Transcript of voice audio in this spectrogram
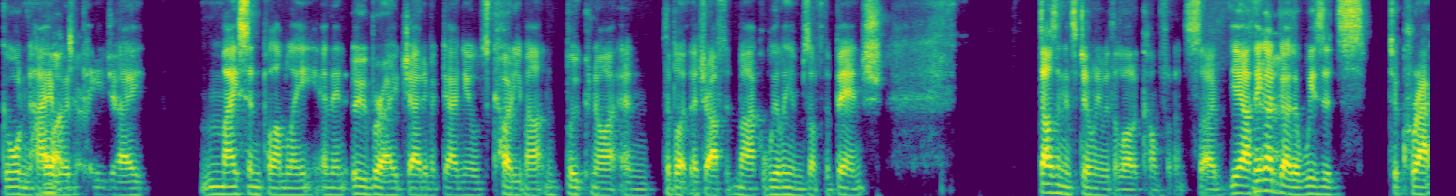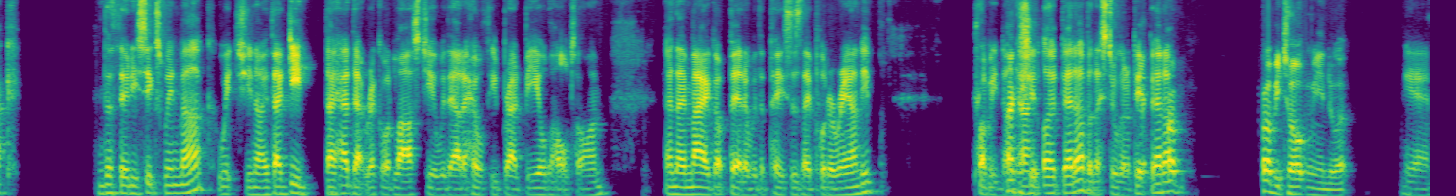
Gordon Hayward, like PJ, Mason Plumlee, and then Oubre, Jalen McDaniels, Cody Martin, Bouknight, and the bloke that drafted Mark Williams off the bench doesn't instill me with a lot of confidence. So yeah, I think I'd go the Wizards to crack the 36 win mark, which you know they did. They had that record last year without a healthy Brad Beal the whole time, and they may have got better with the pieces they put around him. Probably not okay. a shitload better, but they still got a bit yeah, better. Prob- probably talk me into it. Yeah,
